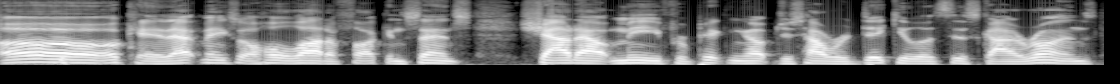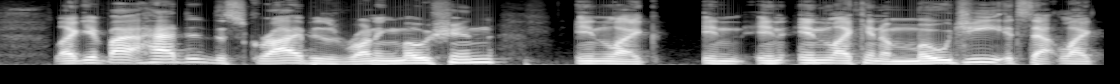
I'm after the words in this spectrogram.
oh, okay, that makes a whole lot of fucking sense. Shout out me for picking up just how ridiculous this guy runs. Like if I had to describe his running motion in like in in, in like an emoji, it's that like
